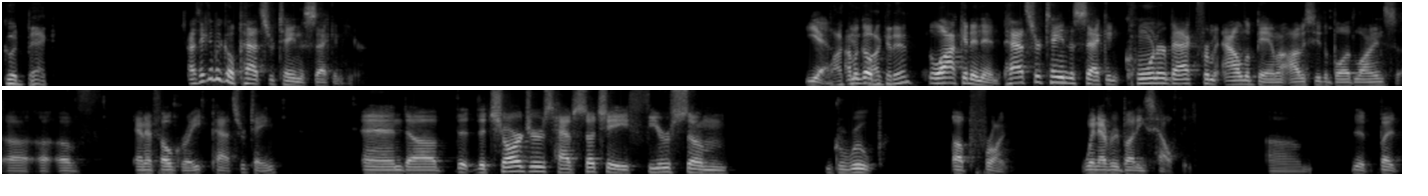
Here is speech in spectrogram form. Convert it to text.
good pick. I think I'm gonna go Pat Surtain the second here. Yeah, Lock I'm it, gonna go lock it in. lock it in. Pat Surtain the second, cornerback from Alabama. Obviously, the bloodlines uh, uh, of NFL great Pat Surtain, and uh, the the Chargers have such a fearsome group up front when everybody's healthy. Um, but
